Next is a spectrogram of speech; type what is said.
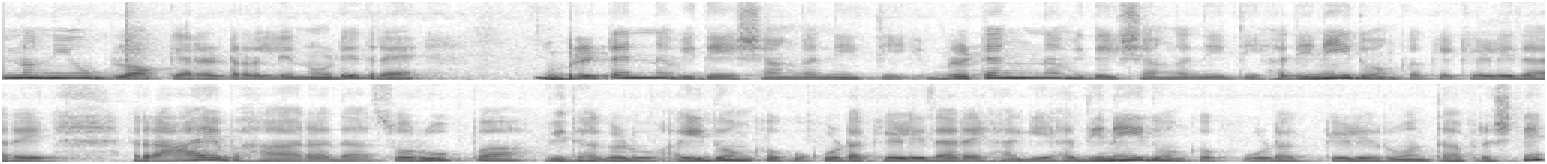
ಇನ್ನು ನೀವು ಬ್ಲಾಕ್ ಎರಡರಲ್ಲಿ ನೋಡಿದರೆ ಬ್ರಿಟನ್ನ ವಿದೇಶಾಂಗ ನೀತಿ, ಬ್ರಿಟನ್ನ ವಿದೇಶಾಂಗ ನೀತಿ ಹದಿನೈದು ಅಂಕಕ್ಕೆ ಕೇಳಿದ್ದಾರೆ. ರಾಯಭಾರದ ಸ್ವರೂಪ ವಿಧಗಳು ಐದು ಅಂಕಕ್ಕೂ ಕೂಡ ಕೇಳಿದ್ದಾರೆ. ಹಾಗೆ ಹದಿನೈದು ಅಂಕಕ್ಕೂ ಕೂಡ ಕೇಳಿರುವಂತಹ ಪ್ರಶ್ನೆ,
